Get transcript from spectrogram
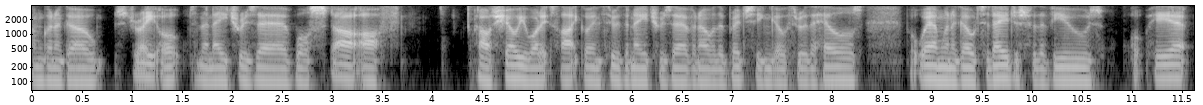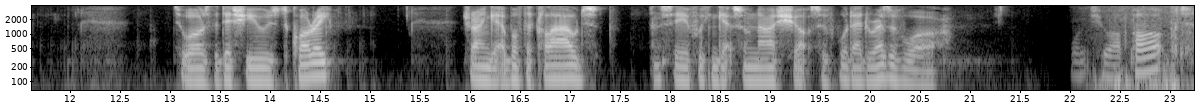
I'm going to go straight up to the nature reserve. We'll start off, I'll show you what it's like going through the nature reserve and over the bridge so you can go through the hills. But where I'm going to go today, just for the views, up here towards the disused quarry. Try and get above the clouds and see if we can get some nice shots of Woodhead Reservoir. Once you are parked,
